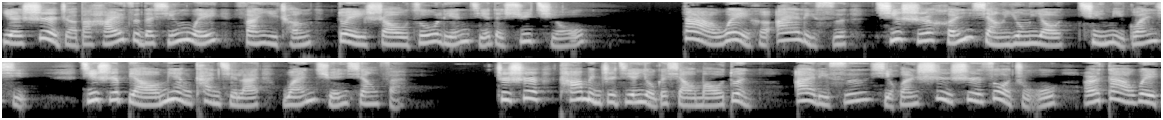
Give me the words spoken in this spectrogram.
也试着把孩子的行为翻译成对手足连结的需求。大卫和爱丽丝其实很想拥有亲密关系，即使表面看起来完全相反。只是他们之间有个小矛盾：爱丽丝喜欢事事做主，而大卫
